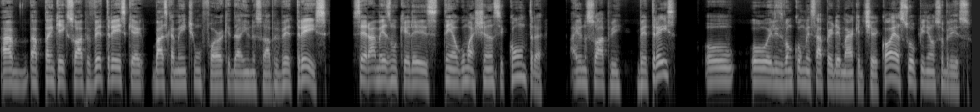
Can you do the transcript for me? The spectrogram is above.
a, a PancakeSwap V3, que é basicamente um fork da Uniswap V3. Será mesmo que eles têm alguma chance contra a Uniswap V3? Ou, ou eles vão começar a perder market share? Qual é a sua opinião sobre isso?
